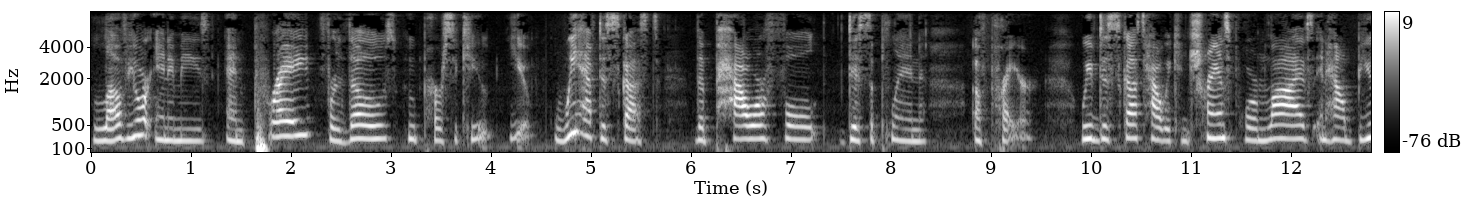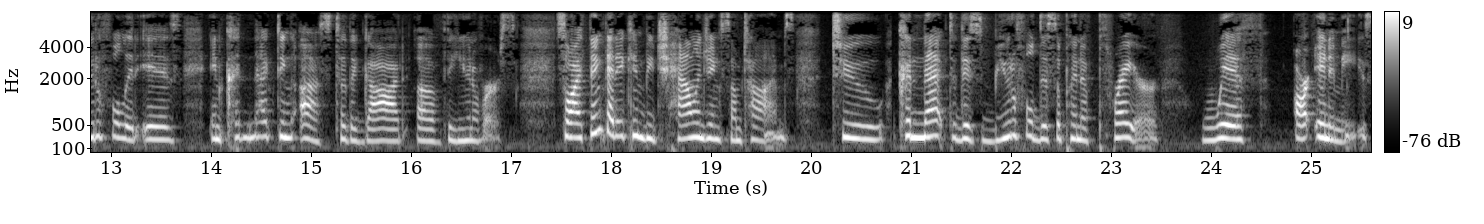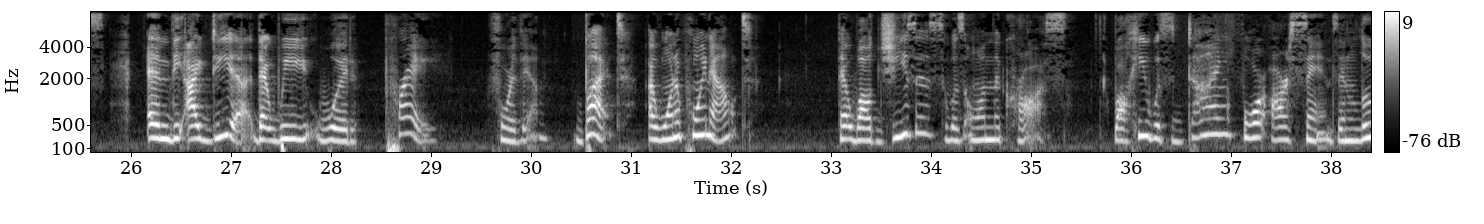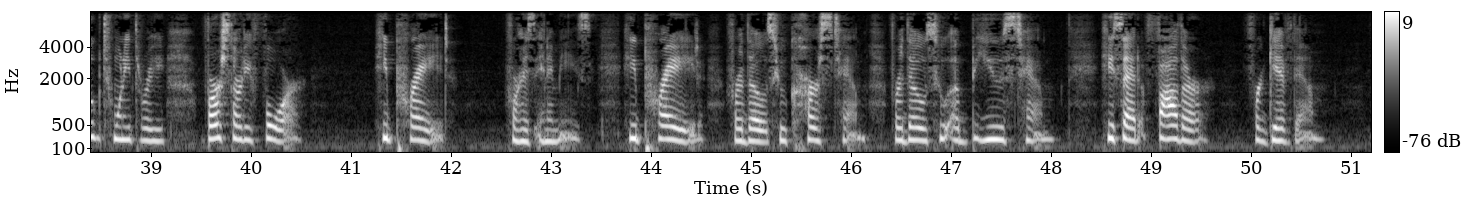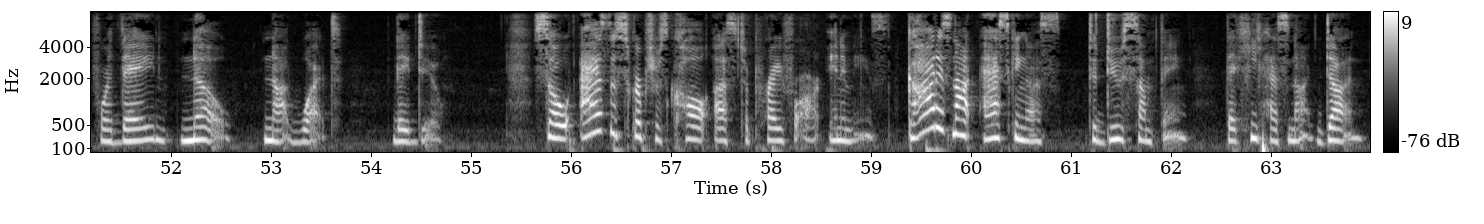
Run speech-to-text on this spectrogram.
Love your enemies and pray for those who persecute you. We have discussed the powerful discipline of prayer. We've discussed how it can transform lives and how beautiful it is in connecting us to the God of the universe. So I think that it can be challenging sometimes to connect this beautiful discipline of prayer with our enemies and the idea that we would pray for them. But I want to point out that while Jesus was on the cross, while he was dying for our sins in Luke 23, verse 34, he prayed for his enemies. He prayed for those who cursed him, for those who abused him. He said, Father, forgive them, for they know not what they do. So, as the scriptures call us to pray for our enemies, God is not asking us to do something that He has not done.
